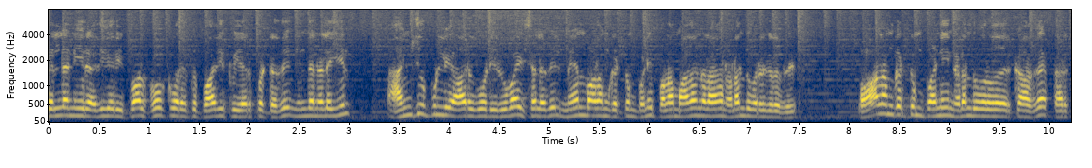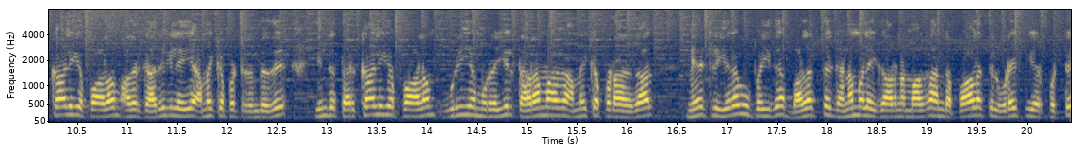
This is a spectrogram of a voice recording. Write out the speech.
வெள்ள நீர் அதிகரிப்பால் போக்குவரத்து பாதிப்பு ஏற்பட்டது. இந்த நிலையில் அஞ்சு புள்ளி ஆறு கோடி ரூபாய் செலவில் மேம்பாலம் கட்டும் பணி பல மாதங்களாக நடந்து வருகிறது. பாலம் கட்டும் பணி நடந்து வருவதற்காக தற்காலிக பாலம் அதற்கு அருகிலேயே அமைக்கப்பட்டிருந்தது. இந்த தற்காலிக பாலம் உரிய முறையில் தரமாக அமைக்கப்படாததால் நேற்று இரவு பெய்த பலத்த கனமழை காரணமாக அந்த பாலத்தில் உடைப்பு ஏற்பட்டு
